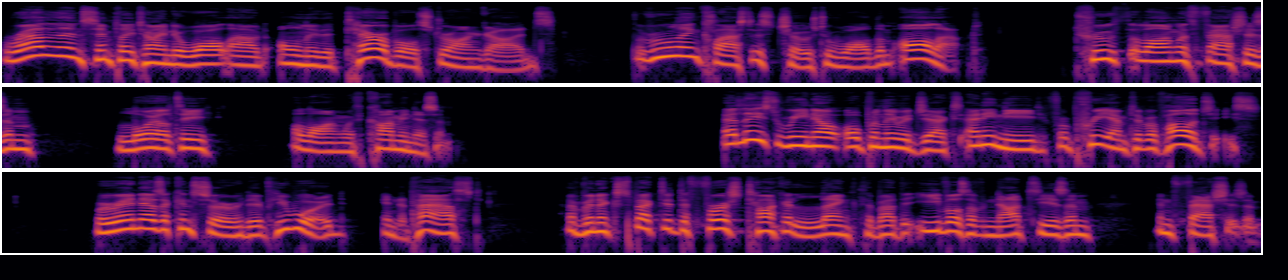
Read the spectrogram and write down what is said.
Rather than simply trying to wall out only the terrible strong gods, the ruling classes chose to wall them all out truth along with fascism, loyalty along with communism. At least Reno openly rejects any need for preemptive apologies, wherein, as a conservative, he would, in the past, have been expected to first talk at length about the evils of Nazism and fascism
